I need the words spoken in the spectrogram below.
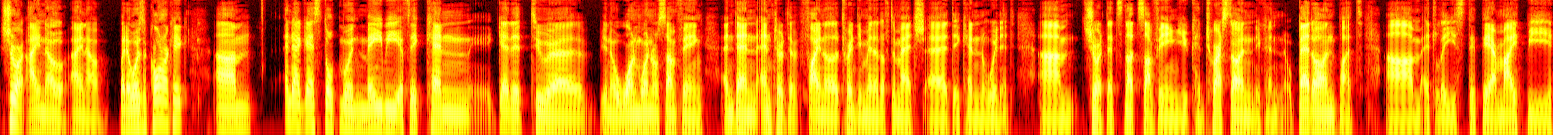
Sure, I know, I know. But it was a corner kick. Um, and I guess Dortmund maybe if they can get it to a you know one one or something, and then enter the final twenty minute of the match, uh, they can win it. Um, sure, that's not something you can trust on, you can bet on, but um, at least there might be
